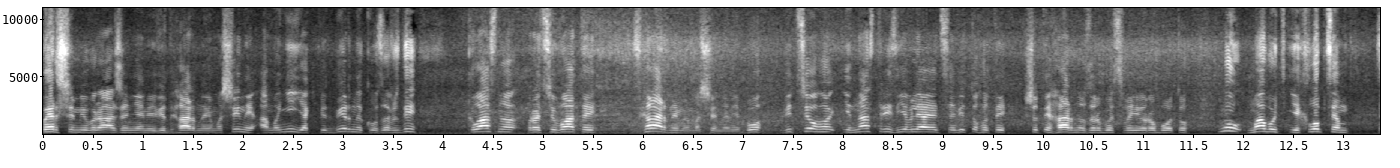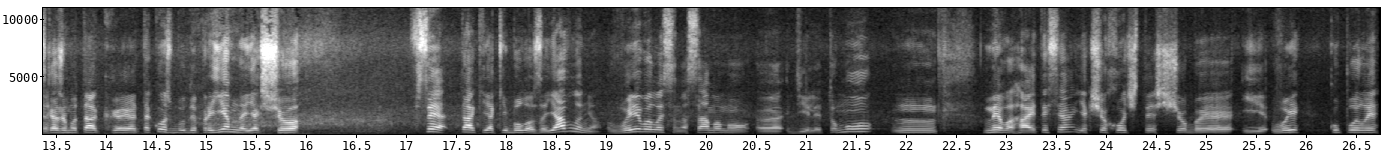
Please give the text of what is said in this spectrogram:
першими враженнями від гарної машини. А мені, як підбірнику, завжди класно працювати з гарними машинами, бо від цього і настрій з'являється від того, що ти гарно зробив свою роботу. Ну, мабуть, і хлопцям, скажімо так, е, також буде приємно, якщо все так, як і було заявлено, виявилося на самому е, ділі. Тому не вагайтеся, якщо хочете, щоб і ви купили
